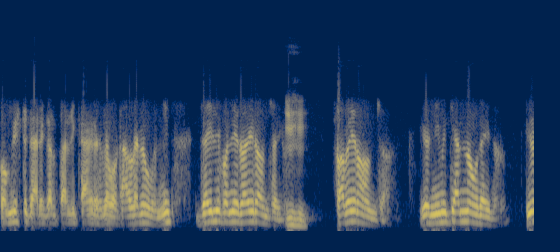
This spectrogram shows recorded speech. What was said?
कम्युनिस्ट कार्यकर्ताले काङ्ग्रेसलाई भोट हाल्दैनौँ भन्ने जहिले पनि रहिरहन्छ यो। सधैँ रहन्छ। यो निमित्यान्न हुँदैन। यो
